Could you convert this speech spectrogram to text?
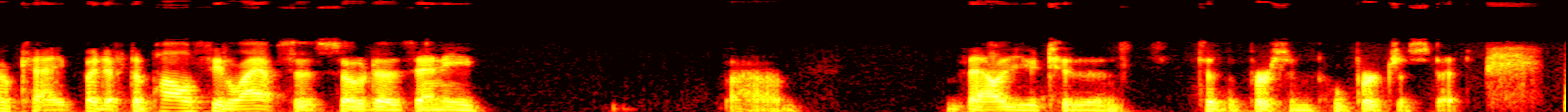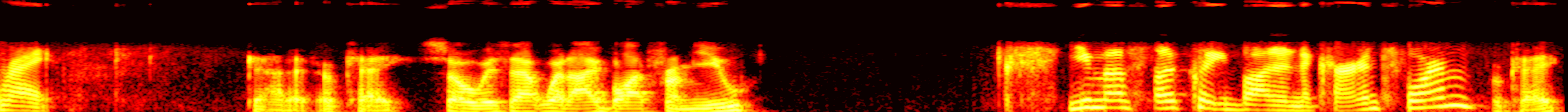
Okay, but if the policy lapses, so does any uh, value to the to the person who purchased it. Right. Got it. Okay. So is that what I bought from you? You most likely bought an occurrence form. Okay.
